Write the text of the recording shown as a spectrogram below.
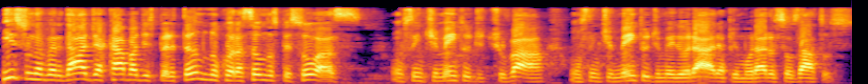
Isso, na verdade, acaba despertando no coração das pessoas um sentimento de chuva, um sentimento de melhorar e aprimorar os seus atos.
